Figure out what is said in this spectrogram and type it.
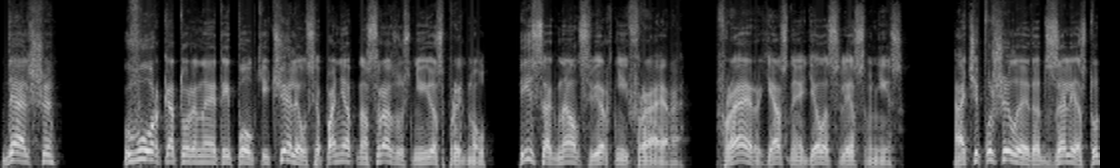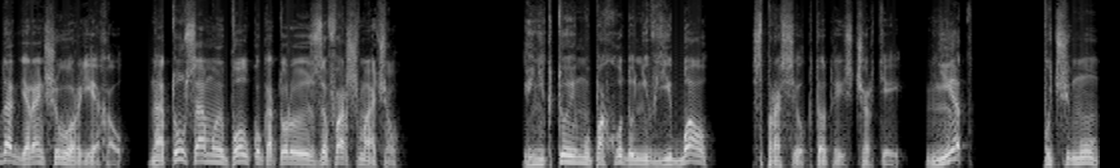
Дальше. Вор, который на этой полке челился, понятно, сразу с нее спрыгнул и согнал с верхней фраера. Фраер, ясное дело, слез вниз. А Чепушила этот залез туда, где раньше вор ехал. На ту самую полку, которую зафаршмачил. «И никто ему, походу, не въебал?» — спросил кто-то из чертей. «Нет?» «Почему?»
